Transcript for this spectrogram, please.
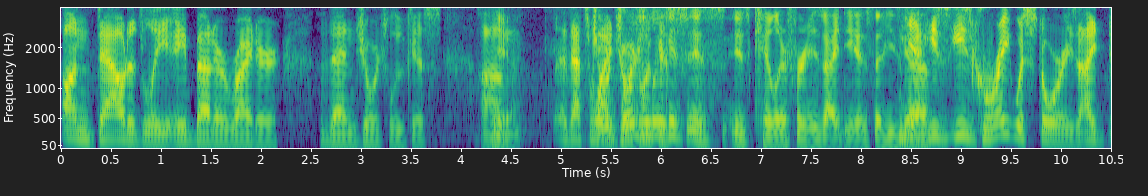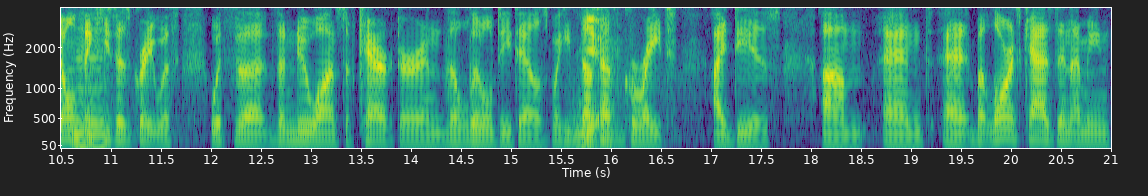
undoubtedly a better writer than George Lucas. Um, That's why George, George, George Lucas, Lucas is is killer for his ideas that he's got. yeah, he's he's great with stories. I don't Mm-hmm. think he's as great with with the the nuance of character and the little details, but he does Yeah. have great ideas. Um, and and but Lawrence Kasdan, I mean,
